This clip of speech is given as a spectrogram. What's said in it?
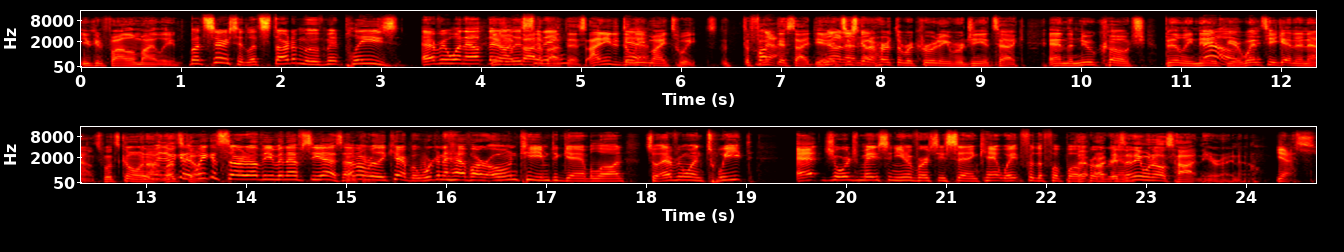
you can follow my lead. but seriously, let's start a movement, please. Everyone out there You know, I've thought about this. I need to delete Yeah. my tweets. The fuck No. this idea. No, it's no, just going to hurt the recruiting of Virginia Tech and the new coach Billy Napier. No. When's he getting announced? What's going We, on? we Let's can, go. we can start off even FCS. I don't really care, but we're gonna have our own team to gamble on. So everyone tweet at George Mason University saying, "Can't wait for the football Uh, program." Is anyone else hot in here right now? yes,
